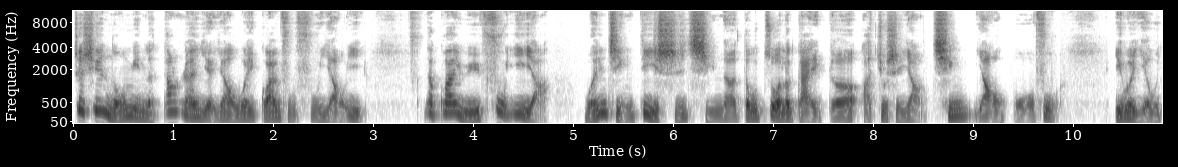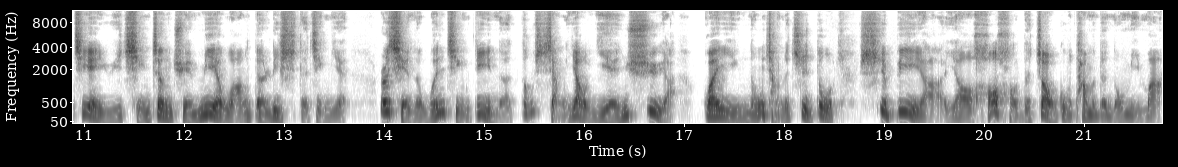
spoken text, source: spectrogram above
这些农民呢，当然也要为官府服徭役。那关于赋役啊，文景帝时期呢，都做了改革啊，就是要轻徭薄赋，因为有鉴于秦政权灭亡的历史的经验，而且呢，文景帝呢都想要延续啊。官营农场的制度势必啊要好好的照顾他们的农民嘛。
